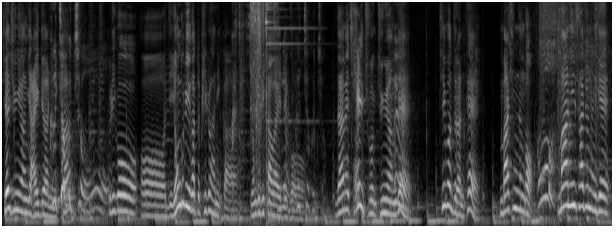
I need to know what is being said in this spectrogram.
제일 중요한 게 아이디어 아닙니까? 그쵸, 그쵸. 그리고 어 이제 연구비가 또 필요하니까 연구비 따와야 되고 그쵸, 그쵸. 그다음에 제일 주, 중요한 게 네. 팀원들한테 맛있는 거 오. 많이 사주는 게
